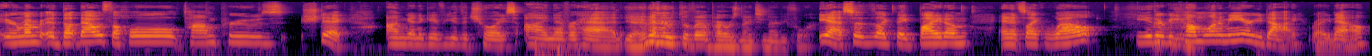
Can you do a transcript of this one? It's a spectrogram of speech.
you remember uh, that was the whole Tom Cruise shtick. I'm gonna give you the choice I never had. yeah, Interview then- with the Vampire was 1994. yeah. So like they bite him, and it's like, well, either become one of me or you die right now.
